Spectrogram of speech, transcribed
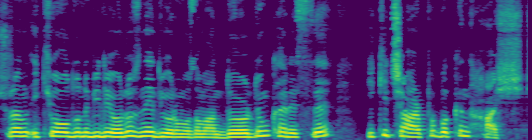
Şuranın 2 olduğunu biliyoruz. Ne diyorum o zaman? 4'ün karesi 2 çarpı bakın H.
